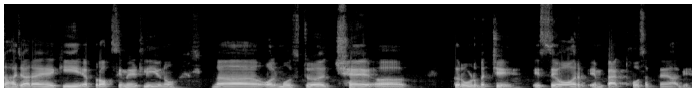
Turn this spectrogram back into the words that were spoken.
कहा जा रहा है कि अप्रोक्सीमेटली यू नो ऑलमोस्ट छः करोड़ बच्चे इससे और इम्पैक्ट हो सकते हैं आगे।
